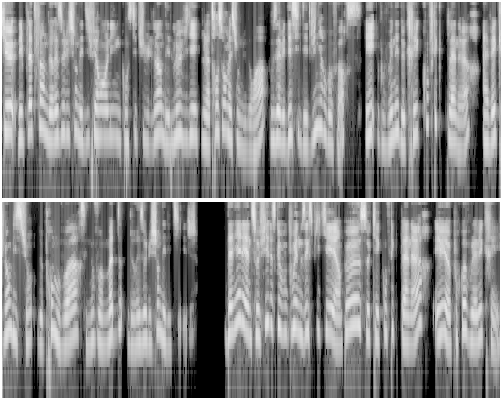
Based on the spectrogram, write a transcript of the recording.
que les plateformes de résolution des différents lignes constituent l'un des leviers de la transformation du droit, vous avez décidé d'unir vos forces et vous venez de créer Conflict Planner avec l'ambition de promouvoir ces nouveaux modes de résolution des litiges. Daniel et Anne-Sophie, est-ce que vous pouvez nous expliquer un peu ce qu'est Conflict Planner et euh, pourquoi vous l'avez créé?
